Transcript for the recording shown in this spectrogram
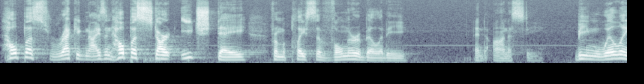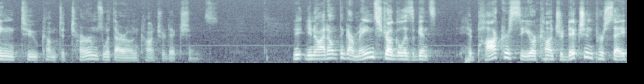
help us recognize and help us start each day from a place of vulnerability and honesty, being willing to come to terms with our own contradictions. You know, I don't think our main struggle is against hypocrisy or contradiction per se,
